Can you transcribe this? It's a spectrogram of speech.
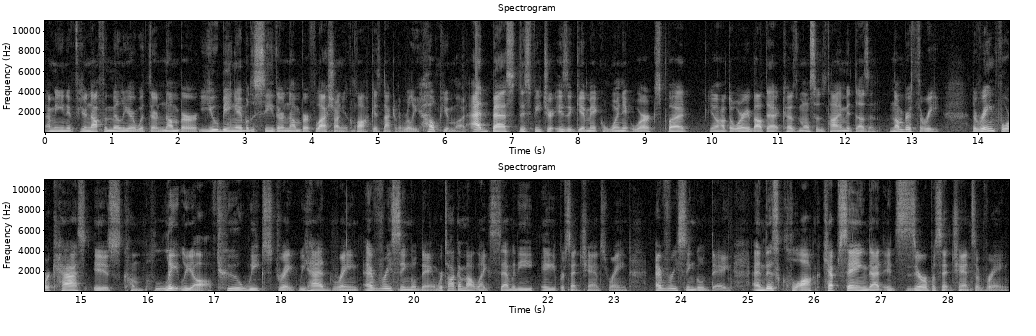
I mean, if you're not familiar with their number, you being able to see their number flash on your clock is not going to really help you much. At best, this feature is a gimmick when it works, but you don't have to worry about that because most of the time it doesn't. Number three, the rain forecast is completely off. Two weeks straight, we had rain every single day. And we're talking about like 70, 80% chance rain every single day. And this clock kept saying that it's 0% chance of rain.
